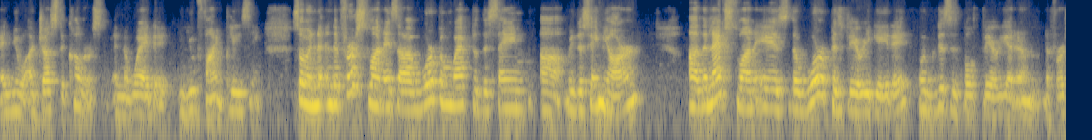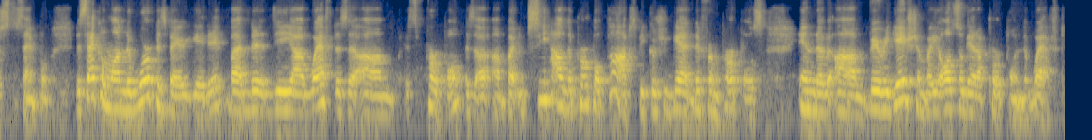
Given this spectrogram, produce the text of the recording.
and you adjust the colors in the way that you find pleasing. So in the, in the first one is a warp and weft of the same uh, with the same yarn, uh, the next one is the warp is variegated. Well, this is both variegated on the first sample. The second one, the warp is variegated, but the, the uh, weft is, a, um, is purple. Is a, um, but you see how the purple pops because you get different purples in the um, variegation, but you also get a purple in the weft.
